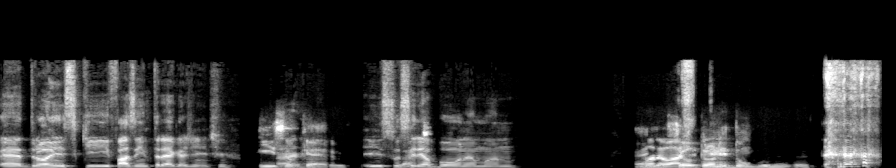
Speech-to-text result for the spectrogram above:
é, drones que fazem entrega, gente. Isso Ai. eu quero. Isso seria bom, né, mano? É, Mano, eu acho o drone que- Dumbo, né, velho?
